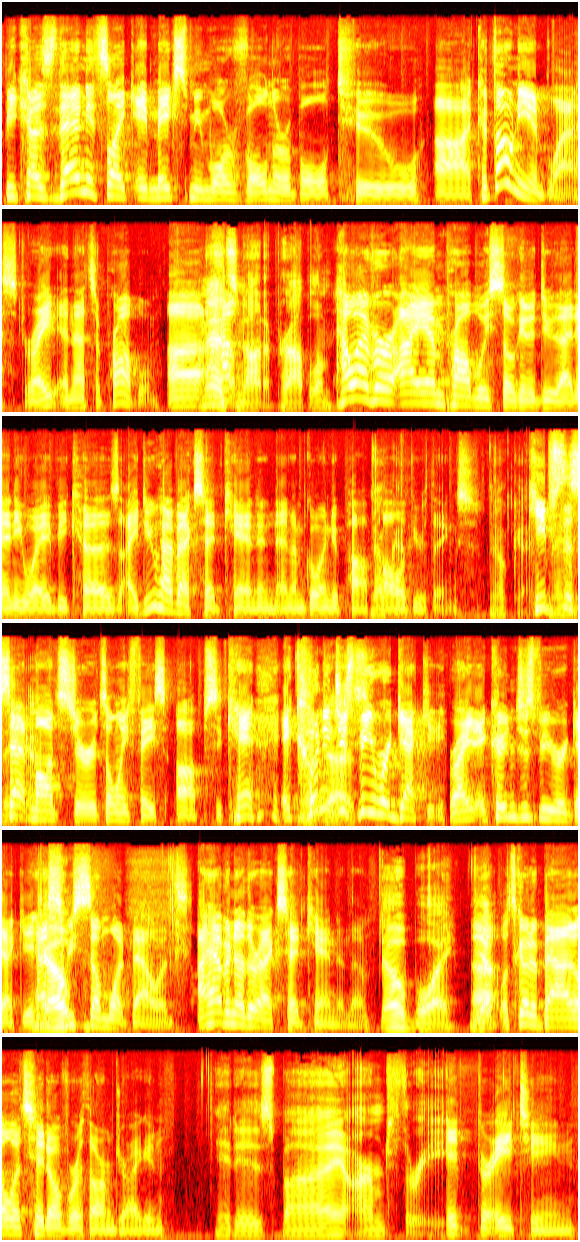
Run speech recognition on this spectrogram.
Because then it's like, it makes me more vulnerable to uh, Chthonian Blast, right? And that's a problem. Uh, That's not a problem. However, I am probably still going to do that anyway because I do have X head cannon and I'm going to pop all of your things. Okay. Keeps There the set monster. It's only face ups. It can't. It couldn't just be Raigeki, right? It couldn't just be Raigeki. It has to be somewhat balanced. I have another X head cannon though. Oh boy. Uh, let's go to battle. Let's hit over with Armed Dragon. It is by armed three. Hit for 18,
